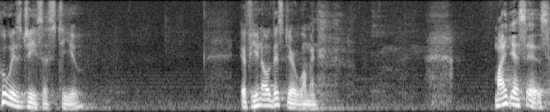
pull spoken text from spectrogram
who is Jesus to you? If you know this dear woman, my guess is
